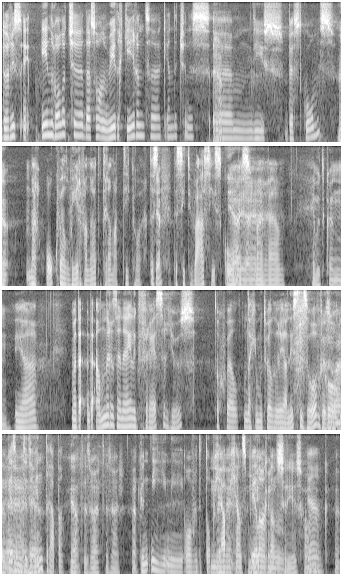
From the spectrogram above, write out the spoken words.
er is e- één rolletje dat zo'n wederkerend kindetje is. Ja. Ehm, die is best komisch. Ja. Maar ook wel weer vanuit de dramatiek, hoor. Dus Ja? de situatie is komisch. Ja, ja, ja. Maar Je moet kunnen... ja... Maar de, de anderen zijn eigenlijk vrij serieus. Toch wel. Omdat je moet wel realistisch overkomen. waar, ja. Ze moeten ja. erin trappen. Ja, het is waar, het is waar. Ja. Je kunt niet, niet over de top Nee, grappig nee, gaan spelen. Want dan, serieus houden Ja. ook. Ja.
